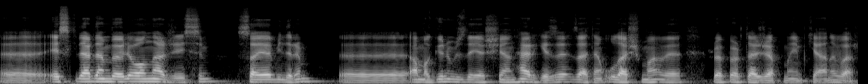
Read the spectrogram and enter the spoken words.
Ee, eskilerden böyle onlarca isim sayabilirim. Ee, ama günümüzde yaşayan herkese zaten ulaşma ve röportaj yapma imkanı var.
